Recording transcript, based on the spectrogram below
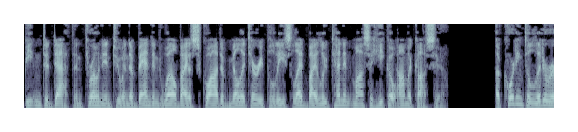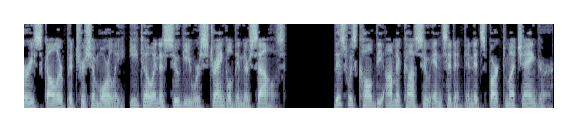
beaten to death and thrown into an abandoned well by a squad of military police led by Lieutenant Masahiko Amakasu. According to literary scholar Patricia Morley, Ito and Osugi were strangled in their cells. This was called the Amakasu incident and it sparked much anger.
